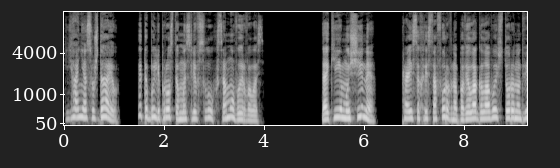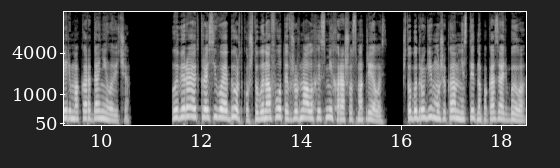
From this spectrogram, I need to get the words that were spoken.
Я не осуждаю. Это были просто мысли вслух, само вырвалось. Такие мужчины, Раиса Христофоровна повела головой в сторону двери Макара Даниловича. Выбирают красивую обертку, чтобы на фото в журналах и СМИ хорошо смотрелось. Чтобы другим мужикам не стыдно показать было.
